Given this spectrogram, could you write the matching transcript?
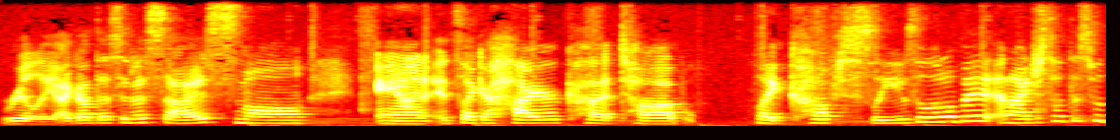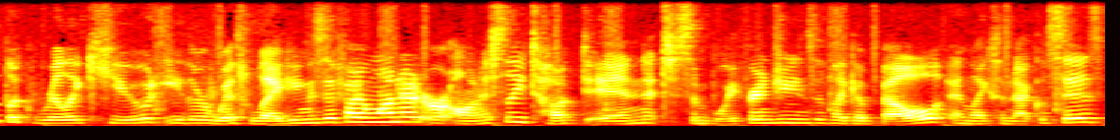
really. I got this in a size small and it's like a higher cut top like cuffed sleeves a little bit and I just thought this would look really cute either with leggings if I wanted or honestly tucked in to some boyfriend jeans with like a belt and like some necklaces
